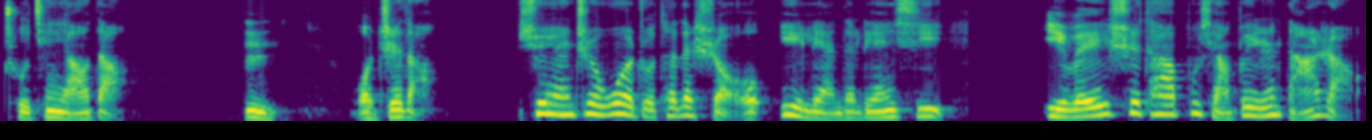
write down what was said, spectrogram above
楚清瑶道。“嗯，我知道。”轩辕志握住他的手，一脸的怜惜，以为是他不想被人打扰。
